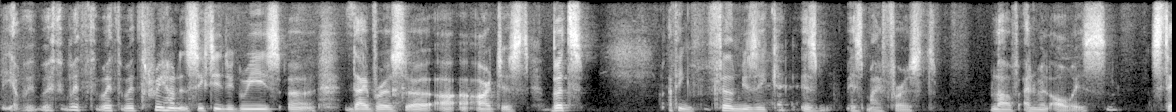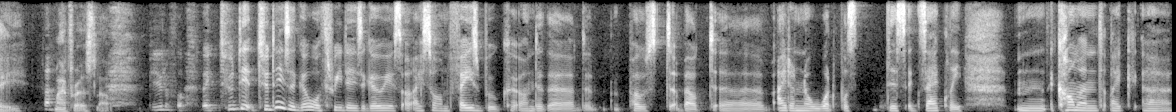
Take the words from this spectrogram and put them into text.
yeah, with, with, with, with 360 degrees uh, diverse uh, artists. But I think film music is, is my first love and will always stay my first love. Beautiful. Like two, day, two days ago or three days ago, yes, I saw on Facebook under the, the post about, uh, I don't know what was this exactly, um, a comment like, uh,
